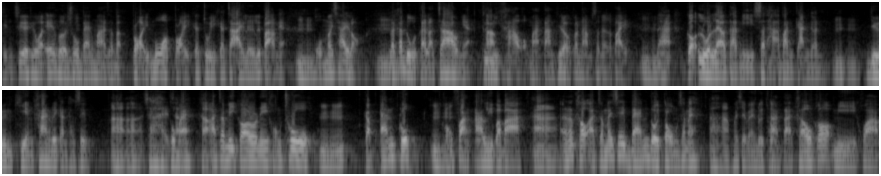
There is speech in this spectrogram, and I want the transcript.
สินเชื่อที่ว่าเอ๊ะ virtual bank มาจะแบบปล่อยมั่ว ปล่อยกระจุยกระจายเลยหรือเปล่าเนี่ยอือฮึผมไม่ใช่หรอกอืมแล้วก็ดูแต่ละเจ้าเนี่ยที่ครับมีข่าวออกมาตามที่เราก็นำเสนอไปอือฮึนะฮะก็ล้วนแล้วแต่มีสถาบันการเงินอืมอืมยืนเคียงข้างด้วยกันทั้งสิ้นอ่าอ่าใช่ถูกไหมใช่ครับอาจจะมีกรณีของ True อืมอืมกับ Ant Group อือฮึของฝั่งอาลีบาบาอ่าอันนั้นเขาอาจจะไม่ใช่แบงก์โดยตรงใช่ไหมอ่าไม่ใช่แบงค์โดยตรงอ่าแต่เขาก็มีความ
